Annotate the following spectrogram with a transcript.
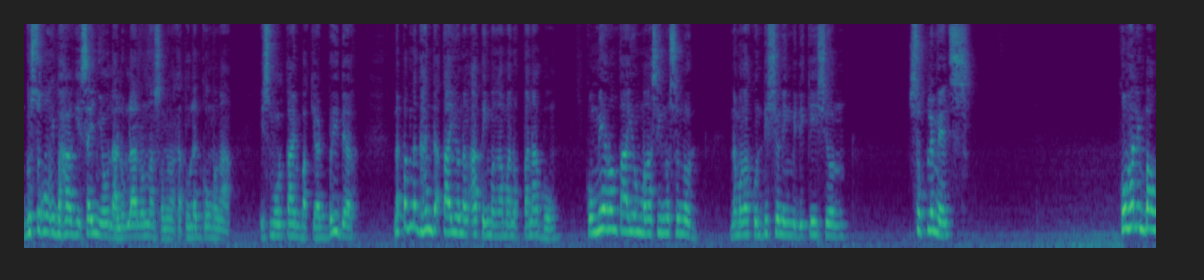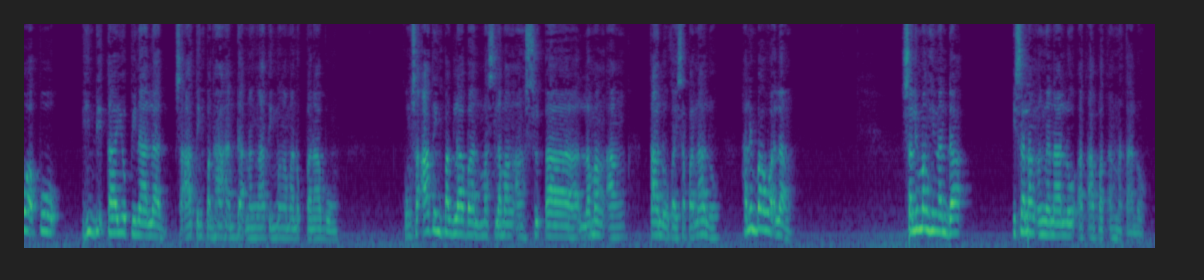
gusto kong ibahagi sa inyo, lalong-lalo na sa mga katulad kong mga small-time backyard breeder, na pag naghanda tayo ng ating mga manok panabong, kung meron tayong mga sinusunod na mga conditioning medication supplements, kung halimbawa po, hindi tayo pinalad sa ating paghahanda ng ating mga manok panabong, kung sa ating paglaban mas lamang ang ah, lamang ang talo kaysa panalo, halimbawa lang, sa limang hinanda, isa lang ang nanalo at apat ang natalo.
